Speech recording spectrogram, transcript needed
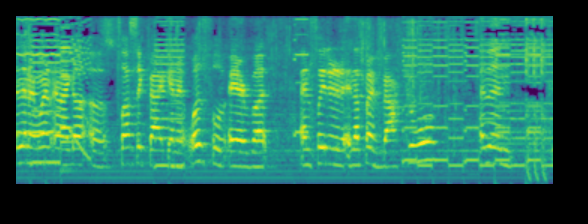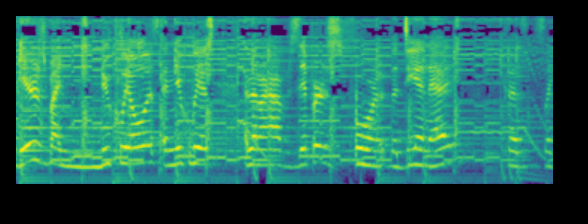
And then I went and I got a plastic bag and it was full of air, but I inflated it and that's my vacuole. And then here's my nucleolus and nucleus. And then I have zippers for the DNA because it's like,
